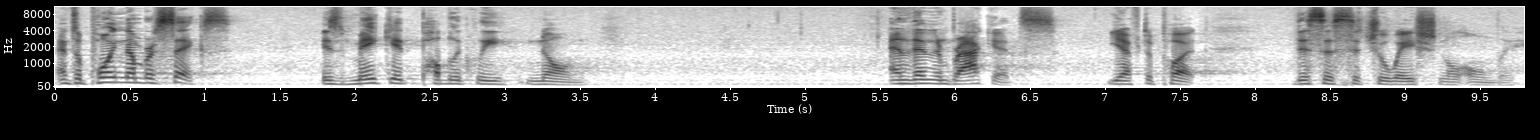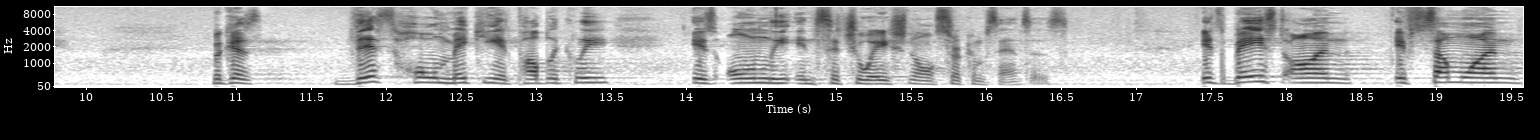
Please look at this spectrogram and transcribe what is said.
And so, point number six is make it publicly known. And then in brackets, you have to put this is situational only. Because this whole making it publicly is only in situational circumstances. It's based on if someone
